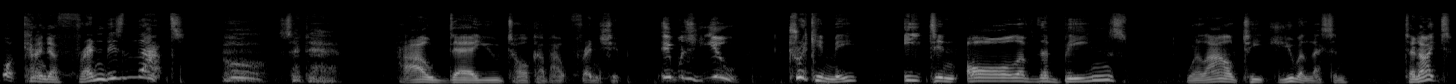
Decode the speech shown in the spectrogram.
What kind of friend is that? Said Hare. How dare you talk about friendship? It was you, tricking me, eating all of the beans. Well, I'll teach you a lesson. Tonight,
